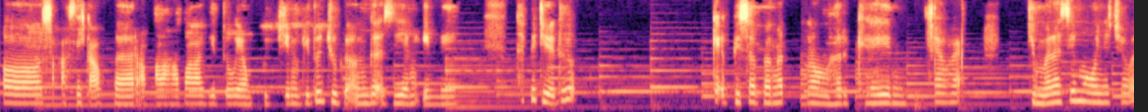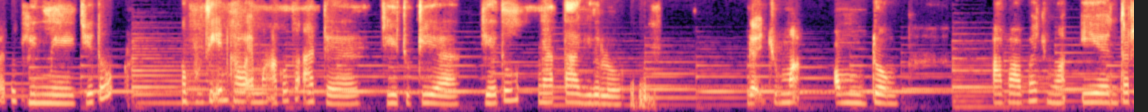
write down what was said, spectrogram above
uh, kasih kabar apalah-apalah gitu yang bikin gitu juga enggak sih yang ini. Tapi dia tuh kayak bisa banget menghargain cewek. Gimana sih maunya cewek tuh gini? Dia tuh ngebuktiin kalau emang aku tuh ada di hidup dia. Dia tuh nyata gitu loh. Nggak cuma omdong apa-apa cuma iya ntar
